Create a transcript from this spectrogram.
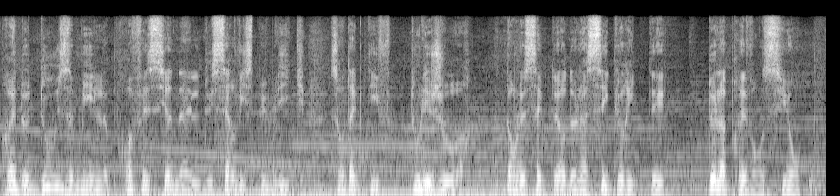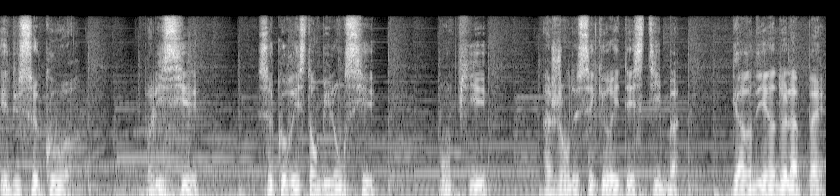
près de 12 000 professionnels du service public sont actifs tous les jours dans le secteur de la sécurité, de la prévention et du secours. Policiers, secouristes ambulanciers, pompiers, agents de sécurité STIB, gardiens de la paix,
